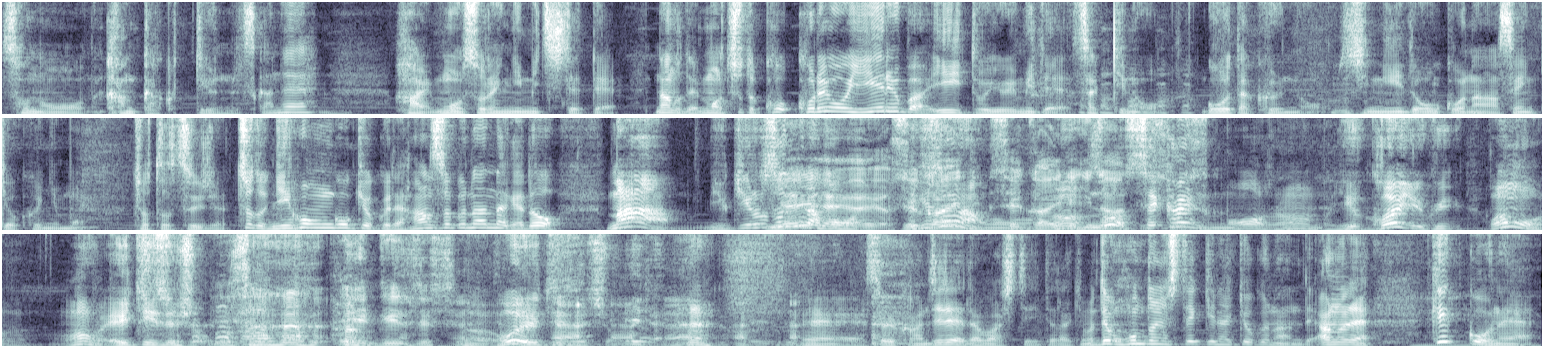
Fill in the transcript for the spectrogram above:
その感覚っていうんですかね、はいもうそれに満ちてて。なのでもうちょっとここれを言えればいいという意味でさっきの 豪太君の「シニード・オコナー選曲」にもちょっと通じる。ちょっと日本語曲で反則なんだけどまあ幸宏さんにはもう世界的な世界のもううんゆこれもううん 80s でしょえディズですよ。おい、でしょみたいな、えーそういう感じで選ばせていただきます。でも本当に素敵な曲なんで、あのね、結構ね、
